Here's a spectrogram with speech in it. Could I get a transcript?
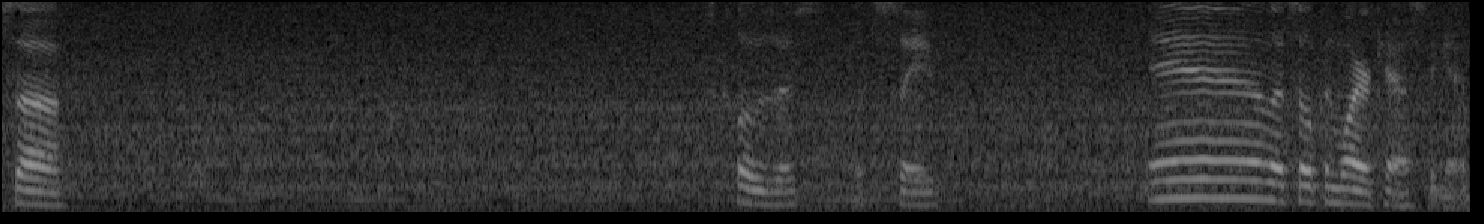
Let's uh let's close this. Let's save. And let's open Wirecast again.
